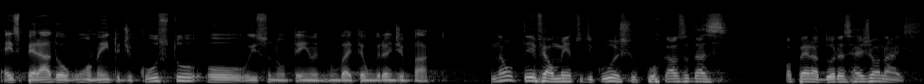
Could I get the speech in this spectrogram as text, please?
é esperado algum aumento de custo ou isso não, tem, não vai ter um grande impacto? não teve aumento de custo por causa das operadoras regionais.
